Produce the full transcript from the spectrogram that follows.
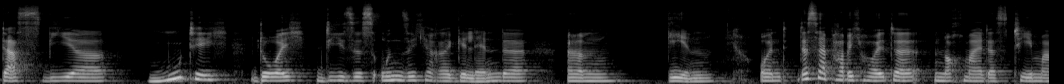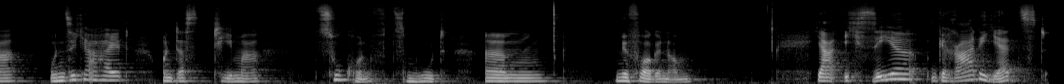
dass wir mutig durch dieses unsichere Gelände ähm, gehen. Und deshalb habe ich heute nochmal das Thema Unsicherheit und das Thema Zukunftsmut ähm, mir vorgenommen. Ja, ich sehe gerade jetzt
